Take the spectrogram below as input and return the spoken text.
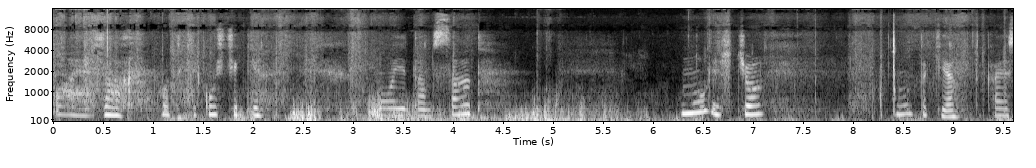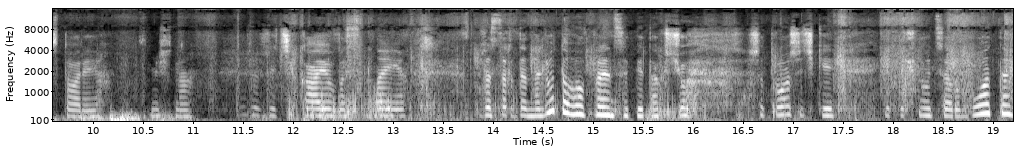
Ой, жах. Ось такі кущики. Ой, там сад. Ну і що? Ну таке, така історія смішна. Вже чекаю весни. Вже середина лютого, в принципі, так що ще трошечки і почнуться роботи.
